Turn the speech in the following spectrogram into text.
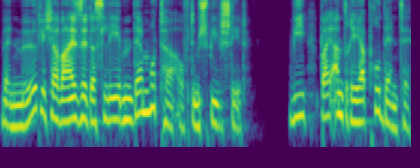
wenn möglicherweise das Leben der Mutter auf dem Spiel steht. Wie bei Andrea Prudente.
